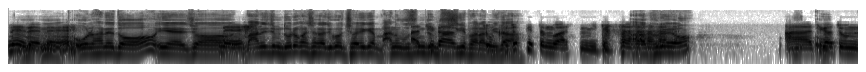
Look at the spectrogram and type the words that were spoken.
네네네. 음, 음, 올 한해도 예저 네. 많이 좀 노력하셔가지고 저에게 많은 웃음 아, 좀 주시기 바랍니다. 좀 부족했던 것 같습니다. 아 그래요? 아, 제가 좀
